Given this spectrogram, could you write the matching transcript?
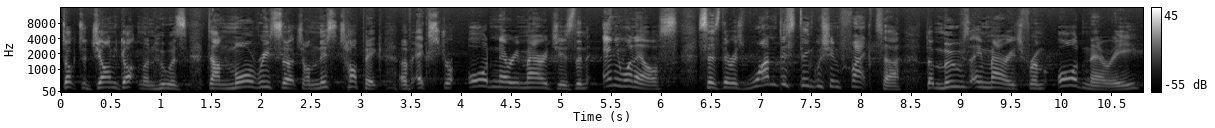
Dr. John Gottman, who has done more research on this topic of extraordinary marriages than anyone else, says there is one distinguishing factor that moves a marriage from ordinary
